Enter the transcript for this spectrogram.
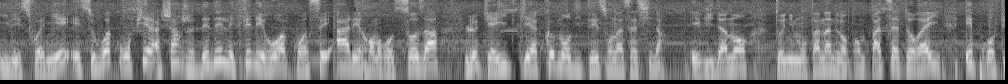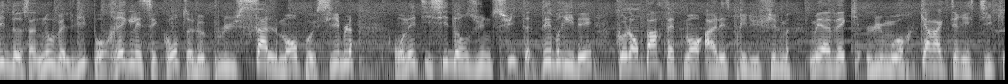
il est soigné et se voit confier la charge d'aider les fédéraux à coincer Alejandro Sosa, le caïd qui a commandité son assassinat. Évidemment, Tony Montana ne l'entend pas de cette oreille et profite de sa nouvelle vie pour régler ses comptes le plus salement possible. On est ici dans une suite débridée, collant parfaitement à l'esprit du film, mais avec l'humour caractéristique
